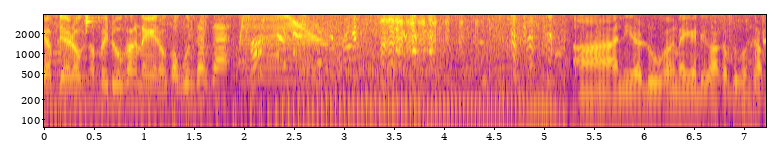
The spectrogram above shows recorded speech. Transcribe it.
ครับเดี๋ยวเราเข้าไปดูข้างในกันหน่อยขอบคุณครับกะอ่าอันนี้เราดูข้างในกันดีกว่าครับทุกคนครับ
